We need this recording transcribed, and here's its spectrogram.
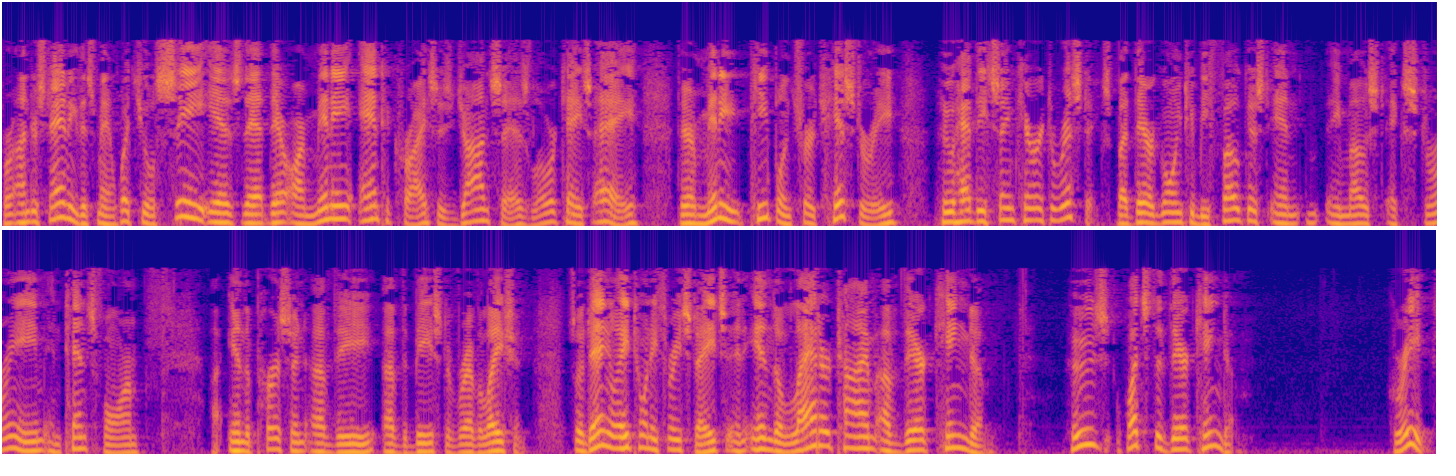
for understanding this man. What you'll see is that there are many antichrists, as John says, lowercase a. There are many people in church history who have these same characteristics, but they're going to be focused in a most extreme, intense form uh, in the person of the of the beast of Revelation. So Daniel 8:23 states, "And in the latter time of their kingdom, who's what's the their kingdom? Greeks.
